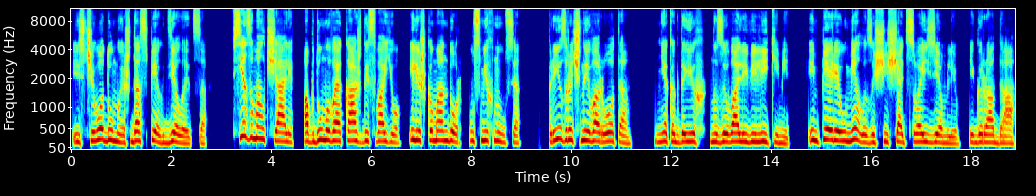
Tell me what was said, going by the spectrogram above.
Из чего, думаешь, доспех делается? Все замолчали, обдумывая каждый свое, и лишь командор усмехнулся. Призрачные ворота. Некогда их называли великими. Империя умела защищать свои земли и города,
